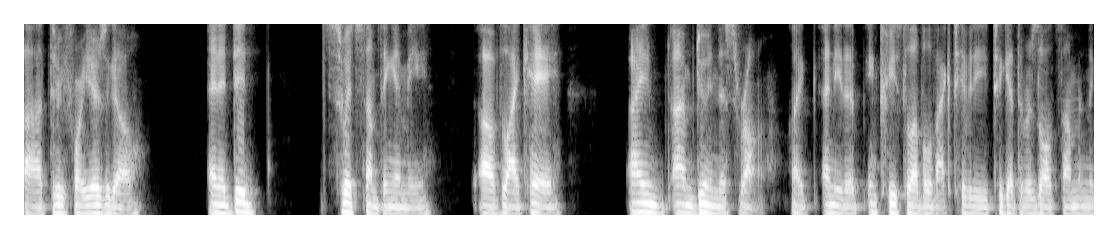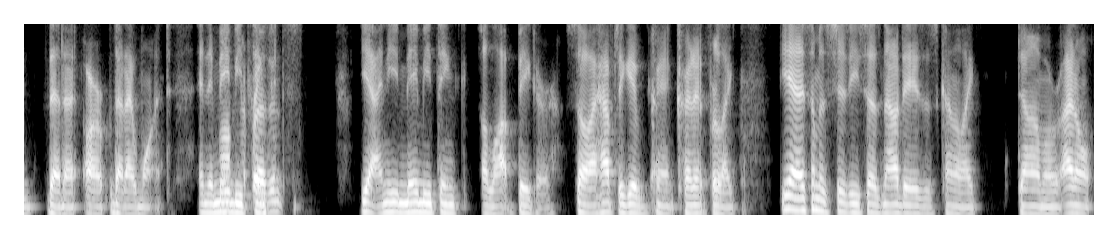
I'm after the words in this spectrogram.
uh, three, four years ago, and it did switch something in me of like, hey, I'm I'm doing this wrong. Like I need to increased level of activity to get the results I'm in the, that I are that I want, and it made me think, Omnipresence. Yeah, and he made me think a lot bigger. So I have to give Grant credit for like, yeah, some of the shit he says nowadays is kind of like dumb or I don't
